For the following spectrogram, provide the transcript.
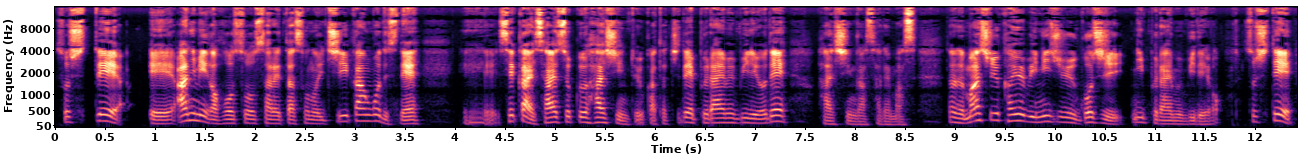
そして、えー、アニメが放送されたその1時間後ですね、えー、世界最速配信という形でプライムビデオで配信がされます。なので毎週火曜日25時にプライムビデオ。そして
